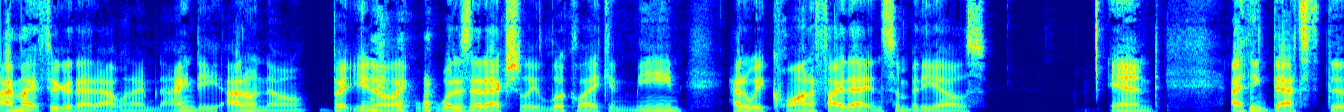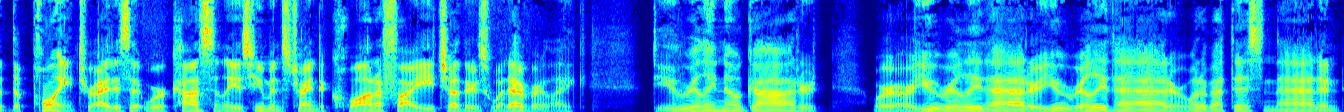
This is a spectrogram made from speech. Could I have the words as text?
I might figure that out when I'm 90. I don't know. But, you know, like what does that actually look like and mean? How do we quantify that in somebody else? And I think that's the the point, right? Is that we're constantly as humans trying to quantify each other's whatever. Like, do you really know God or or are you really that? Mm. Or are you really that? Or what about this and that? And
